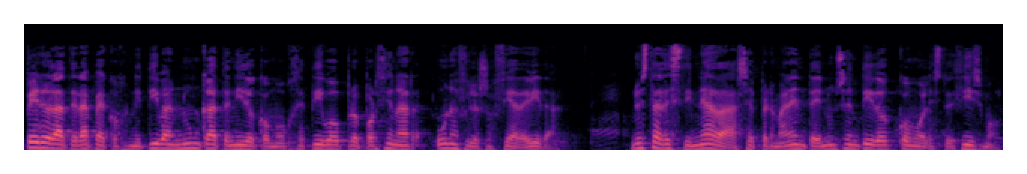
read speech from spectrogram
pero la terapia cognitiva nunca ha tenido como objetivo proporcionar una filosofía de vida. No está destinada a ser permanente en un sentido como el estoicismo,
